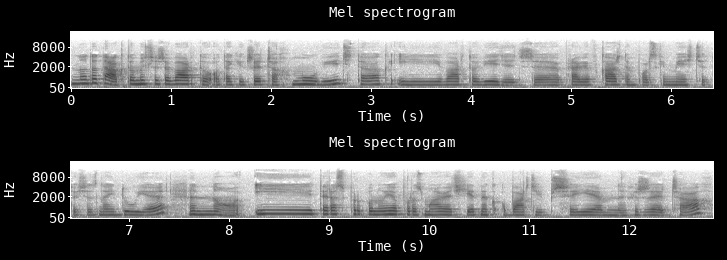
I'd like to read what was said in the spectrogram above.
No to tak, to myślę, że warto o takich rzeczach mówić, tak, i warto wiedzieć, że prawie w każdym polskim mieście to się znajduje. No i teraz proponuję porozmawiać jednak o bardziej przyjemnych rzeczach.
